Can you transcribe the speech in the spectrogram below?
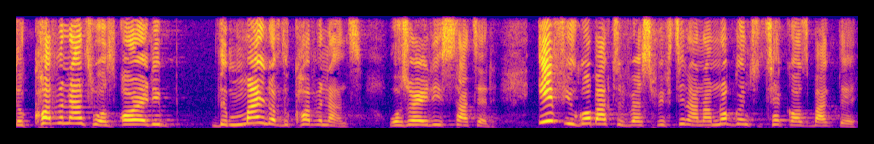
The covenant was already, the mind of the covenant was already started. If you go back to verse 15, and I'm not going to take us back there,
